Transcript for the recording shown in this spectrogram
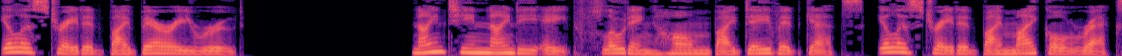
illustrated by Barry Root. 1998 Floating Home by David Getz, illustrated by Michael Rex.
